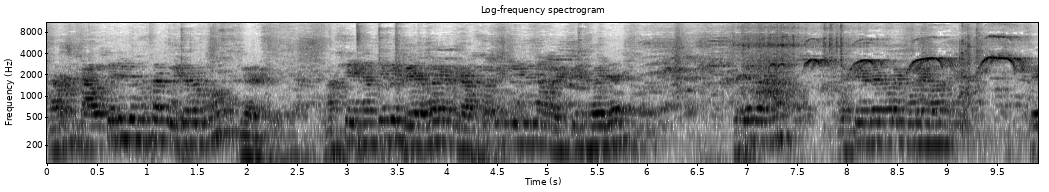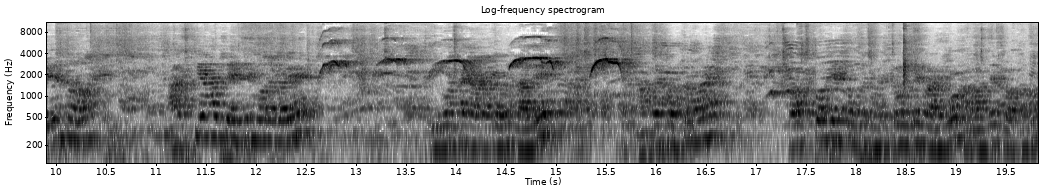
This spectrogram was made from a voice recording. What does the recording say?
কারণ কালকে যে বেঁচে থাকব এটার কোনো গ্যারান্টি আজকে এখান থেকে বের হয়ে আমি রাস্তাতে গিয়ে যদি আমার অ্যাক্সিডেন্ট হয়ে যায় করে সেই জন্য আজকে আমার মনে করে জীবনটা আমরা পারব। আমাদের কখনো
